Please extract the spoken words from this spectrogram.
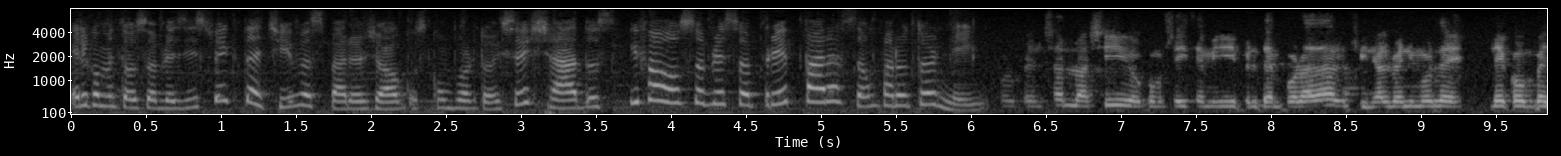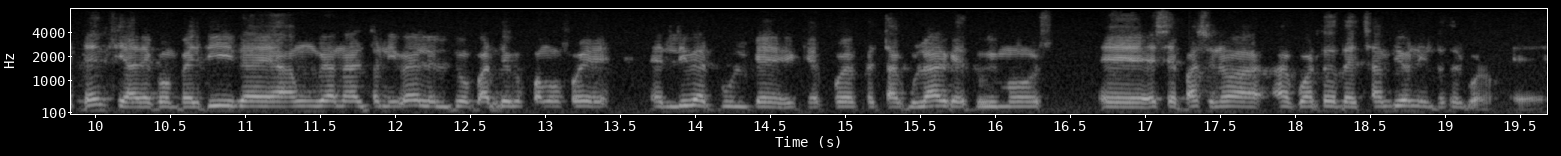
Ele comentou sobre as expectativas para os jogos com portões fechados e falou sobre a sua preparação para o torneio. Por pensarlo así, o como se dice mini pretemporada, al final venimos de, de de competir eh, a un gran alto nivel. El último partido que jugamos fue en Liverpool, que, que fue espectacular, que tuvimos eh, ese pase ¿no? a, a, cuartos de Champions. Y entonces, bueno, eh,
